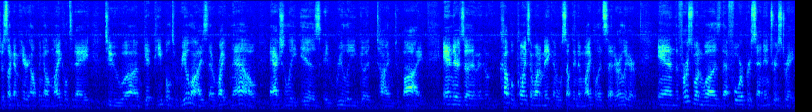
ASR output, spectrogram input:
just like I'm here helping out Michael today, to uh, get people to realize that right now actually is a really good time to buy. And there's a, a couple points I want to make on something that Michael had said earlier. And the first one was that 4% interest rate.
